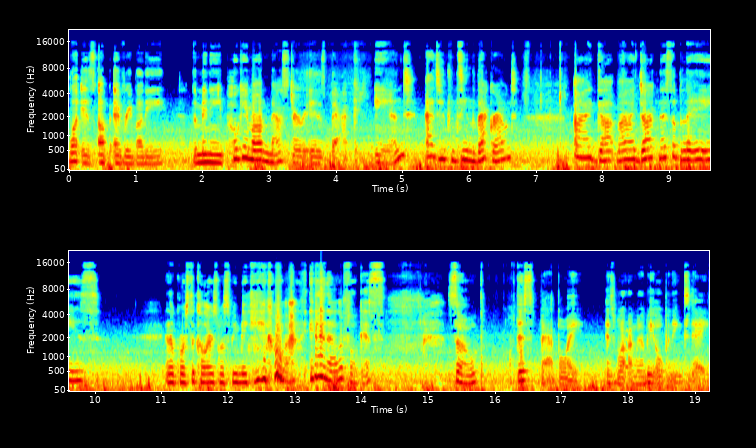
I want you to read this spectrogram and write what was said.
What is up everybody? The mini Pokemon Master is back and as you can see in the background, I got my darkness ablaze. And of course the colors must be making it go in and out of focus. So this bad boy is what I'm going to be opening today.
